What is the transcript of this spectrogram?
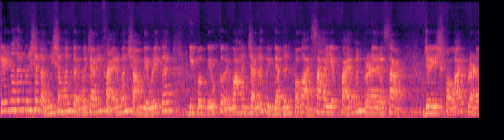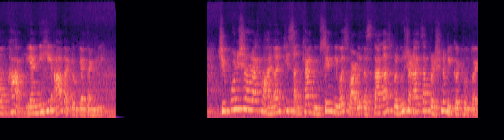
खेड नगर परिषद अग्निशमन कर्मचारी फायरमन श्याम देवळेकर दीपक देवकर वाहन चालक विद्याधन पवार सहाय्यक फायरमन प्रणय रसाळ जयेश पवार प्रणव खाक यांनी ही आग आटोक्यात आणली. चिपळूण शहरात वाहनांची संख्या दिवसेंदिवस वाढत असतानाच प्रदूषणाचा प्रश्न बिकट होतोय.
